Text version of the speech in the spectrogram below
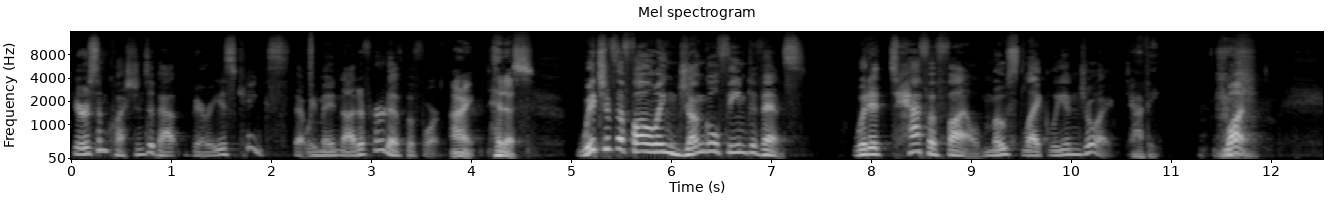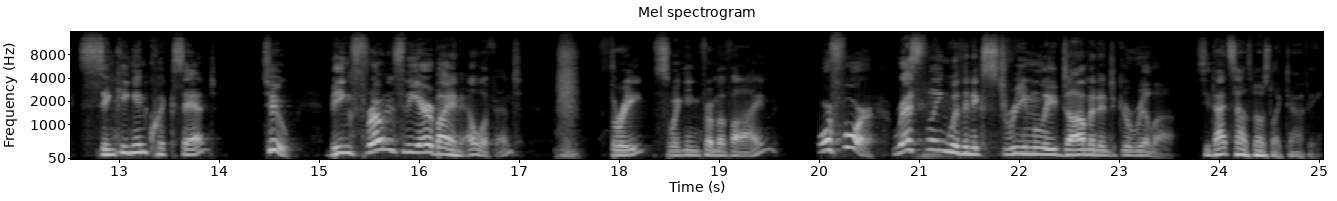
here are some questions about various kinks that we may not have heard of before. All right, hit us. Which of the following jungle-themed events would a taphophile most likely enjoy? Taffy. One, sinking in quicksand. Two, being thrown into the air by an elephant. Three, swinging from a vine. Or four, wrestling with an extremely dominant gorilla. See, that sounds most like taffy.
